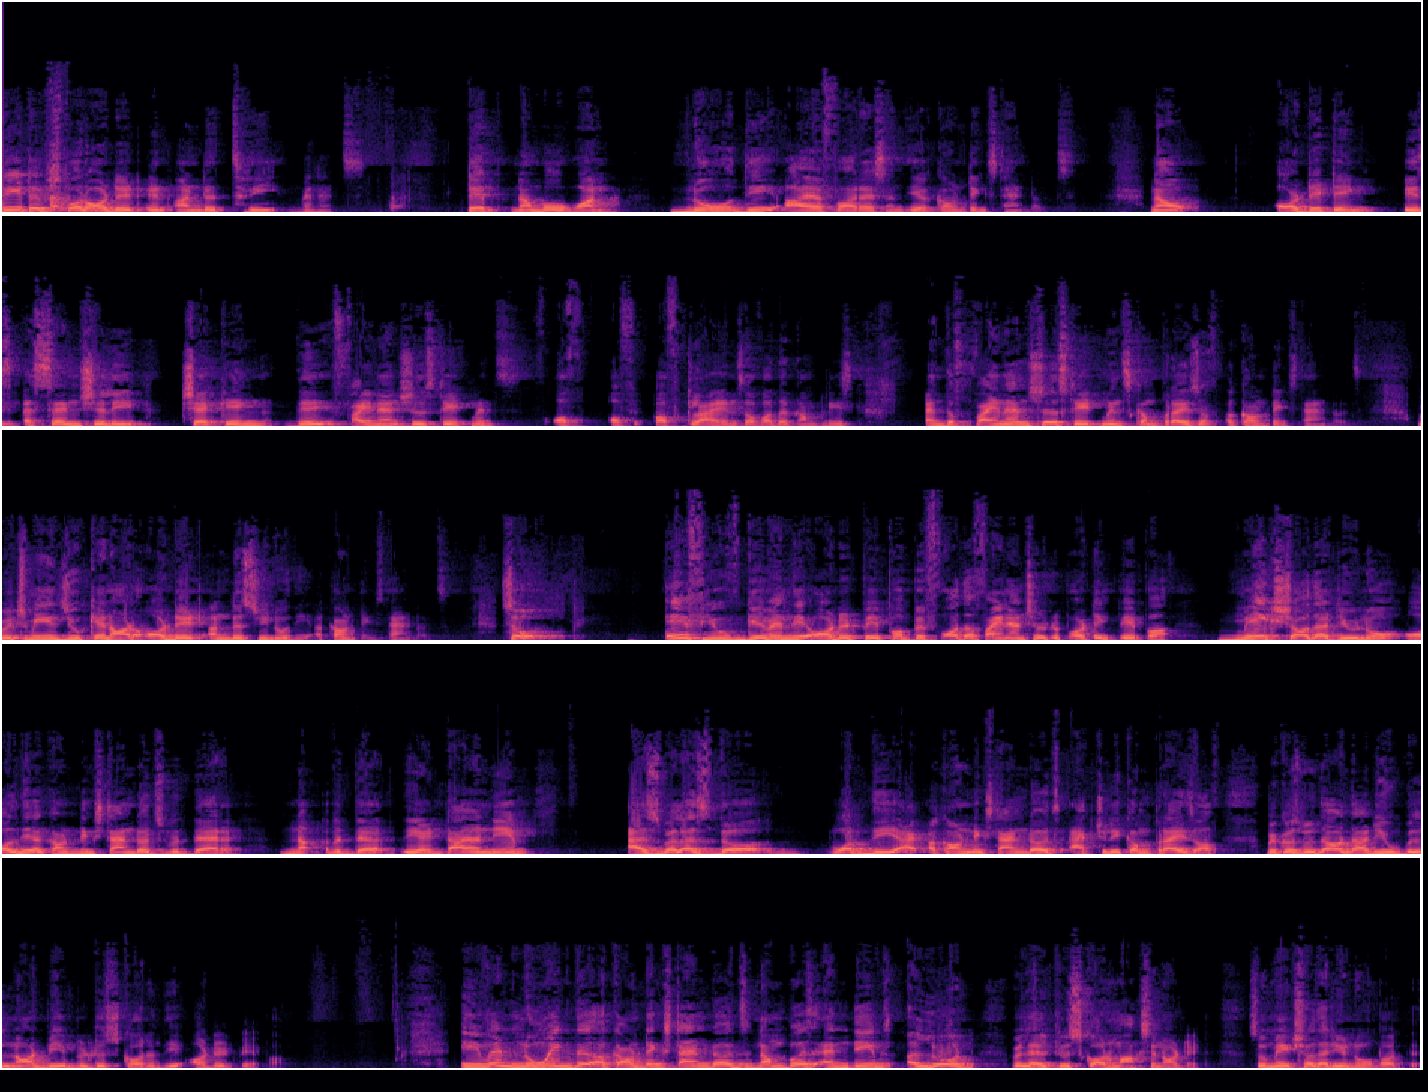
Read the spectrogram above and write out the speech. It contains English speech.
Three tips for audit in under three minutes. Tip number one know the IFRS and the accounting standards. Now, auditing is essentially checking the financial statements of, of, of clients of other companies and the financial statements comprise of accounting standards which means you cannot audit unless you know the accounting standards so if you've given the audit paper before the financial reporting paper make sure that you know all the accounting standards with their with the, the entire name as well as the what the accounting standards actually comprise of because without that you will not be able to score in the audit paper. Even knowing the accounting standards numbers and names alone will help you score marks in audit. So make sure that you know about this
